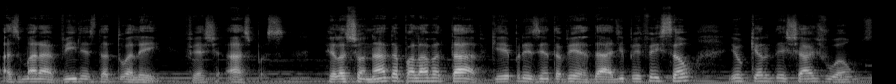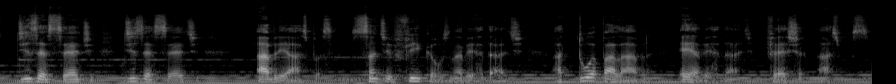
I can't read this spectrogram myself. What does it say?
as maravilhas da tua lei. Fecha aspas. Relacionada à palavra Tav, que representa verdade e perfeição, eu quero deixar João 17, 17, abre aspas, santifica-os na verdade. A tua palavra é a verdade. Fecha aspas.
